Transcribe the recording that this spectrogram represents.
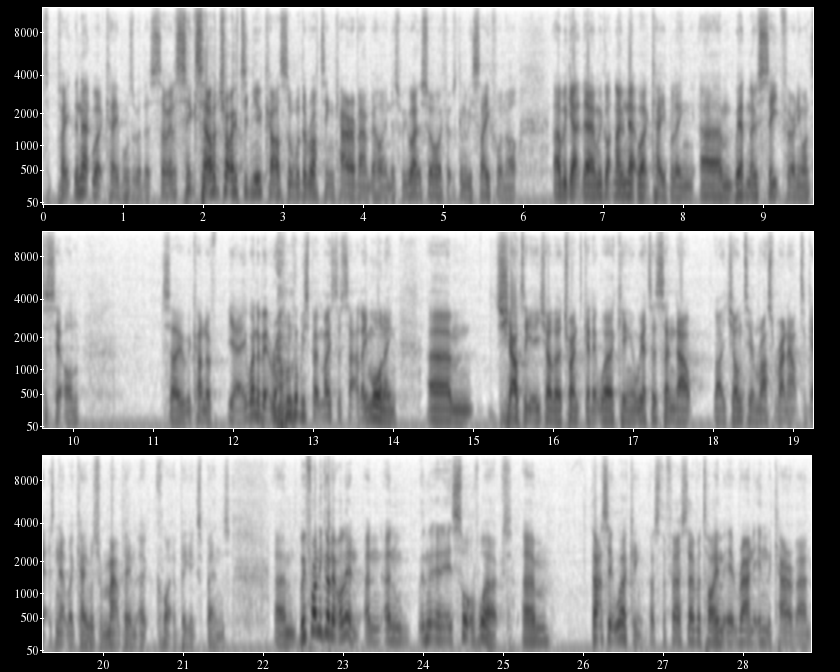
to take the network cables with us. So we had a six-hour drive to Newcastle with a rotting caravan behind us. We weren't sure if it was going to be safe or not. Uh, we get there and we got no network cabling. Um, we had no seat for anyone to sit on. So we kind of, yeah, it went a bit wrong. we spent most of Saturday morning um, shouting at each other, trying to get it working, and we had to send out, like Jonty and Russ ran out to get us network cables from Maplin at quite a big expense. Um, we finally got it all in, and, and, and it sort of worked. Um, that's it working. That's the first ever time it ran in the caravan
